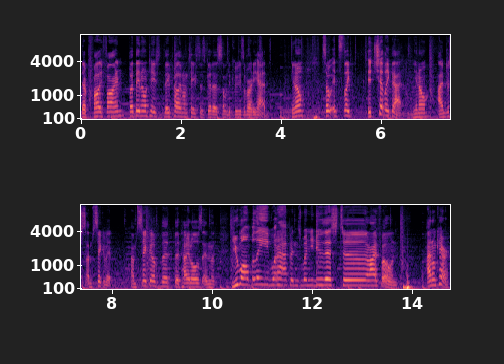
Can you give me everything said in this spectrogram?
They're probably fine, but they don't taste. They probably don't taste as good as some of the cookies I've already had. You know? So it's like it's shit like that. You know? I'm just I'm sick of it. I'm sick of the the titles and the, you won't believe what happens when you do this to an iPhone. I don't care.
